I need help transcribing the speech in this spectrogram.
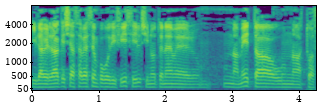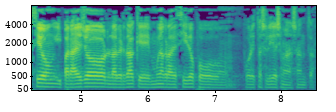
y la verdad que se hace a veces un poco difícil si no tenemos una meta o una actuación y para ellos la verdad que muy agradecidos por, por esta salida de Semana Santa.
